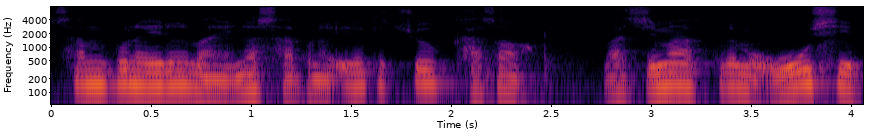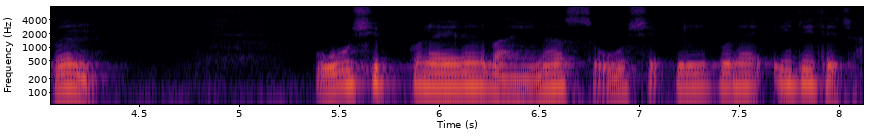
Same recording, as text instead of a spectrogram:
3분의 1 마이너스 4분의 1 이렇게 쭉 가서 마지막 그러면 50은 50분의 1 마이너스 51분의 1이 되죠.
